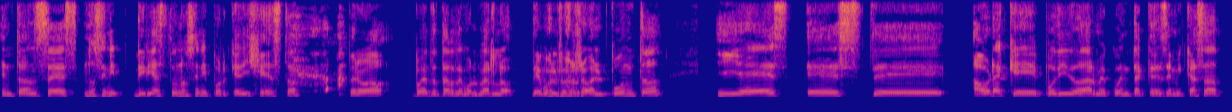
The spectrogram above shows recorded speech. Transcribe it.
Entonces, no sé ni, dirías tú, no sé ni por qué dije esto, pero voy a tratar de volverlo, de volverlo al punto. Y es, este, ahora que he podido darme cuenta que desde mi casa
